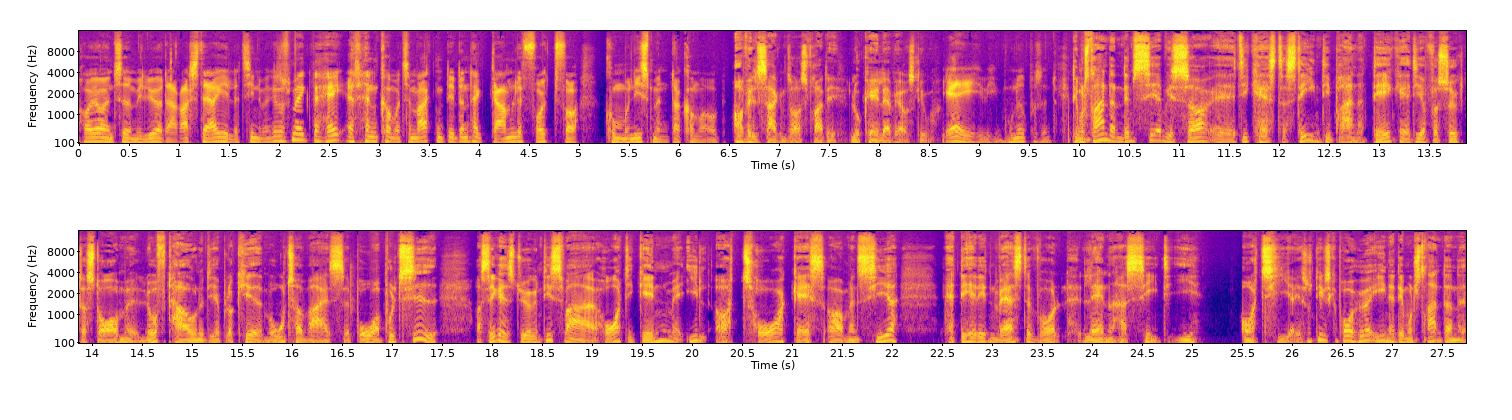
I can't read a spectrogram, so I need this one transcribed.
højorienterede miljøer, der er ret stærke i Latinamerika. Jeg synes ikke vil have, at han kommer til magten. Det er den her gamle frygt for kommunismen, der kommer op. Og vel sagtens også fra det lokale erhvervsliv. Ja, 100 procent. Demonstranterne, dem ser vi så, øh, de kaster sten, de brænder dække, de har forsøgt at storme lufthavne, de har blokeret motorvejsbroer. Politiet og sikkerhedsstyrken, de svarer hårdt igen med ild og tåregas, og man siger, at det her det er den værste vold, landet har set i årtier. Jeg synes lige, vi skal prøve at høre en af demonstranterne,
